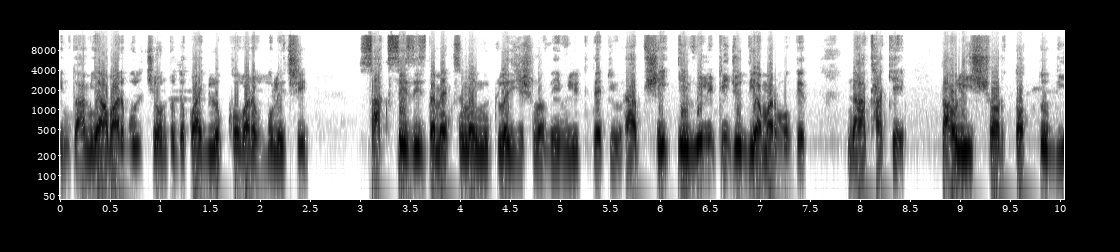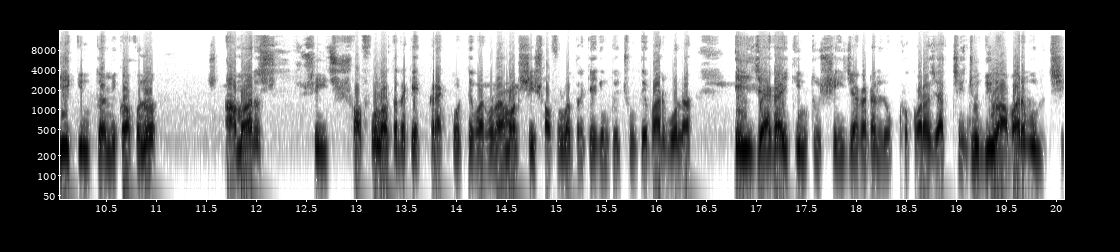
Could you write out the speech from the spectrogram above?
কিন্তু আমি আবার বলছি, অন্তত কয়েক লক্ষবার বলেছি success is the maximum utilization of ability that you have সেই এবিলিটি যদি আমার মধ্যে না থাকে তাহলে ঈশ্বর তত্ত্ব দিয়ে কিন্তু আমি কখনো আমার সেই সফলতাটাকে ক্র্যাক করতে পারব না, আমার সেই সফলতাকে কিন্তু ছুঁতে পারব না। এই জায়গায় কিন্তু সেই জায়গাটা লক্ষ্য করা যাচ্ছে। যদিও আবার বলছি,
